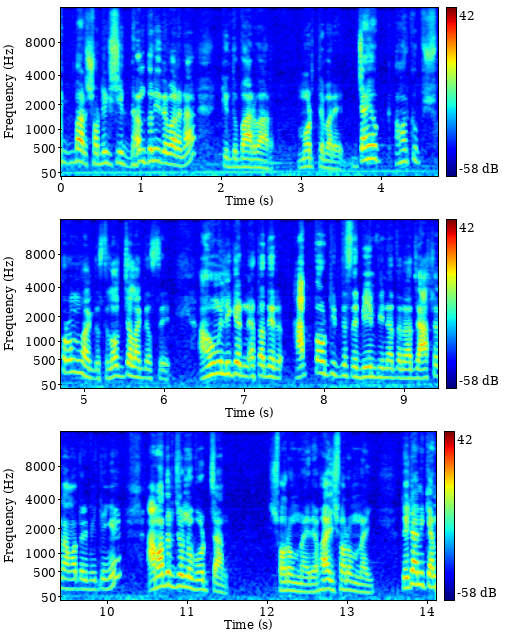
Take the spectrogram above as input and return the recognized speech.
একবার সঠিক সিদ্ধান্ত নিতে পারে না, কিন্তু বারবার মরতে পারে। যাই হোক, আমার খুব শরম লাগতেছে, লজ্জা লাগতেছে। আওয়ামী লীগের নেতাদের হাত পাও টিপতেছে বিএনপি নেতারা যে আসেন আমাদের মিটিংয়ে আমাদের জন্য ভোট চান। শরম নাই রে ভাই, শরম নাই। তো এটা আমি কেন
